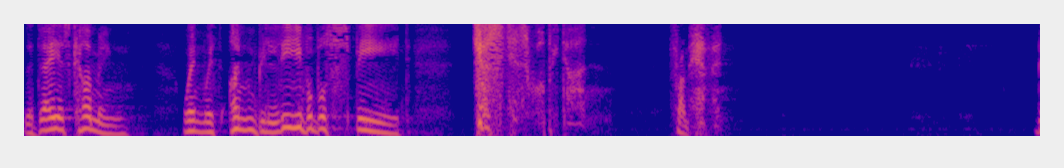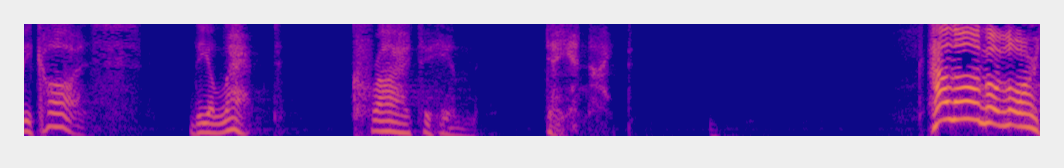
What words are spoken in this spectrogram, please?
The day is coming when with unbelievable speed, justice will be done from heaven. Because the elect cry to him day and night. How long, O Lord?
